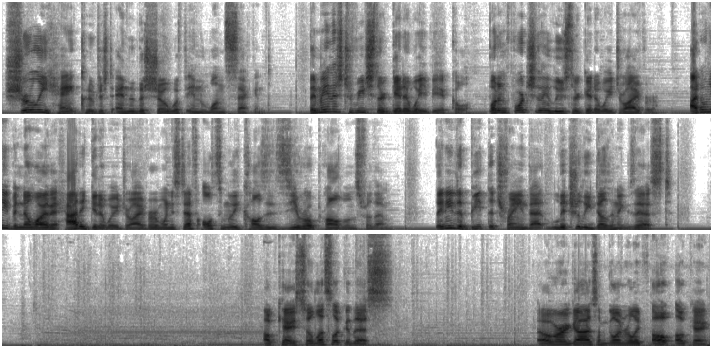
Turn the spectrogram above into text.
surely Hank could have just ended the show within one second. They manage to reach their getaway vehicle, but unfortunately lose their getaway driver. I don't even know why they had a getaway driver when his death ultimately causes zero problems for them. They need to beat the train that literally doesn't exist. Okay, so let's look at this. Over guys, I'm going really- oh, okay.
